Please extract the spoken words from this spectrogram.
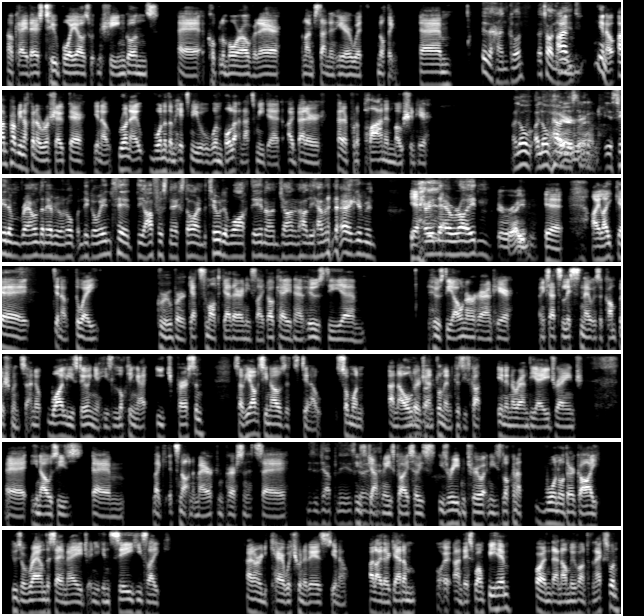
okay, there's two boyos with machine guns, uh, a couple of more over there, and I'm standing here with nothing. Um, there's a handgun. That's all he I'm, needs. you know, I'm probably not going to rush out there. You know, run out. One of them hits me with one bullet, and that's me dead. I better better put a plan in motion here. I love, I love how you see, them, you see them rounding everyone up, and they go into the office next door, and the two that walked in on John and Holly having an argument are Yeah, in there riding. You're right. yeah. I like, uh, you know, the way Gruber gets them all together, and he's like, okay, now who's the um, who's the owner around here? And he starts listing out his accomplishments. And while he's doing it, he's looking at each person. So he obviously knows it's you know someone an older gentleman because he's got in and around the age range. Uh, he knows he's um like it's not an American person. It's a He's a Japanese. he's guy, a yeah. Japanese guy. So he's he's reading through it and he's looking at one other guy who's around the same age, and you can see he's like, I don't really care which one it is. You know, I'll either get him, or, and this won't be him, or and then I'll move on to the next one,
